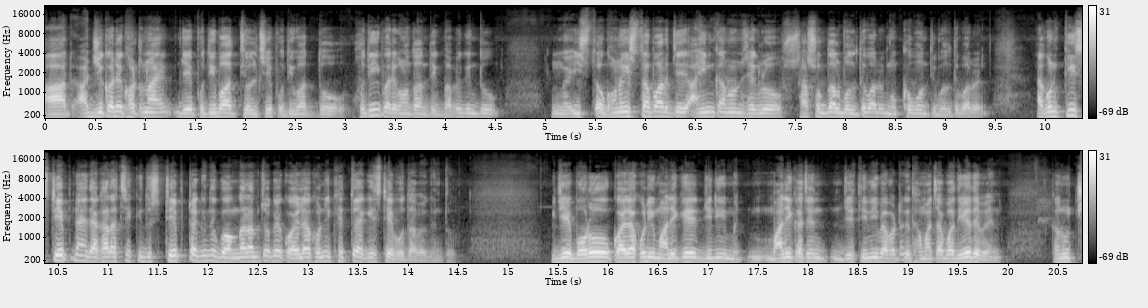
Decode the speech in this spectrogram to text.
আর আর্যিকরে ঘটনায় যে প্রতিবাদ চলছে, প্রতিবাদ তো হতেই পারে গণতান্ত্রিকভাবে, কিন্তু গণ ইস্তফার যে আইন কানুন সেগুলো শাসক দল বলতে পারবে, মুখ্যমন্ত্রী বলতে পারবেন। এখন কি স্টেপ নেয় দেখার আছে কিন্তু স্টেপটা কিন্তু গঙ্গারাম চকে কয়লা খনির ক্ষেত্রে একই স্টেপ হতে হবে কিন্তু। যে বড় কয়লা খনি মালিকের যিনি মালিক আছেন, যে তিনি ব্যাপারটাকে ধামাচাপা দিয়ে দেবেন, কারণ উচ্চ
